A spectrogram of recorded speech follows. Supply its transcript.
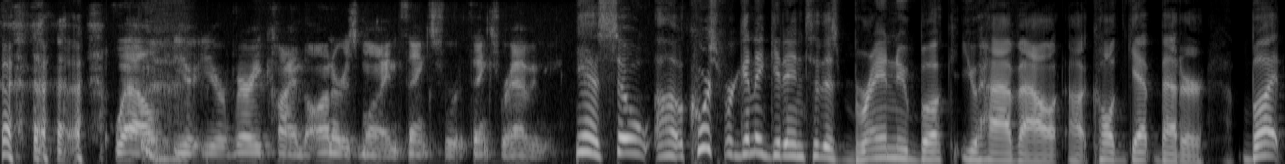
well, you're, you're very kind. The honor is mine. Thanks for thanks for having me. Yeah. So, uh, of course, we're going to get into this brand new book you have out uh, called Get Better. But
